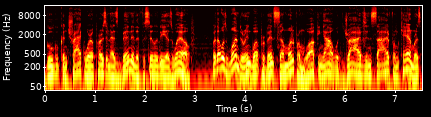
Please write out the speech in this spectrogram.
Google can track where a person has been in the facility as well. For those wondering what prevents someone from walking out with drives inside from cameras,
